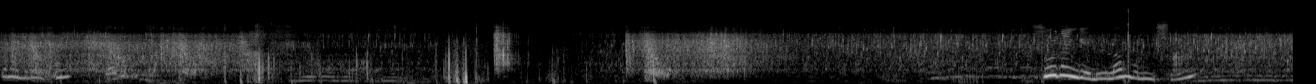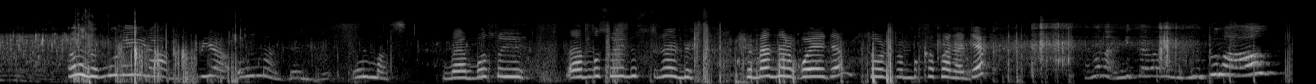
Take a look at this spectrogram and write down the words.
Tamam amına koyayım. Şuradan geliyor lan bunun şeyi. Ama bu değil abi. Ya olmaz. Ben, olmaz. Ben bu suyu ben bu suyun üstüne de çimenleri koyacağım. Sonradan bu kapanacak. Ama lan git devam. Noodle al.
